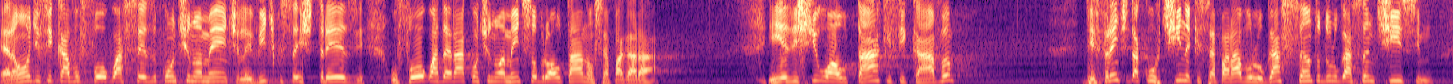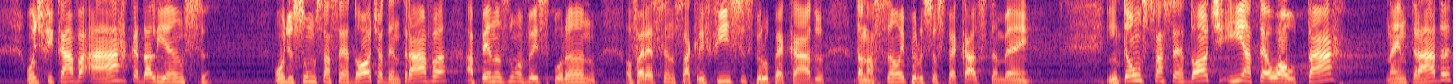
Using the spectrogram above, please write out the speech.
Era onde ficava o fogo aceso continuamente. Levítico 6,13. O fogo arderá continuamente sobre o altar, não se apagará. E existia o altar que ficava de frente da cortina que separava o lugar santo do lugar santíssimo, onde ficava a arca da aliança onde o sumo sacerdote adentrava apenas uma vez por ano, oferecendo sacrifícios pelo pecado da nação e pelos seus pecados também. Então o sacerdote ia até o altar, na entrada,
